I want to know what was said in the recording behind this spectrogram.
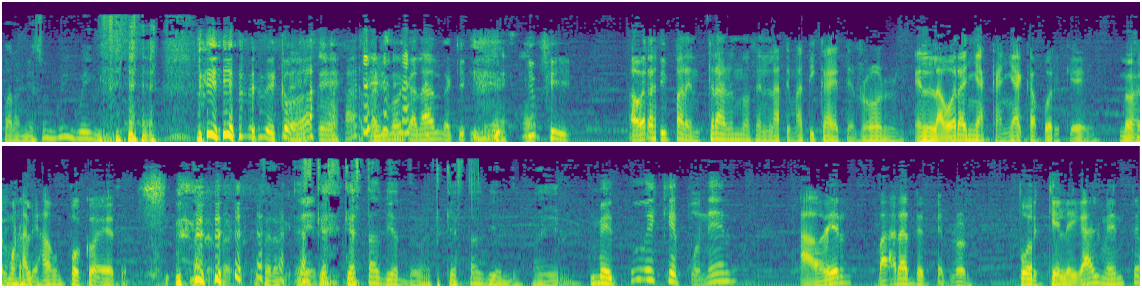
para mí es un win-win. Salimos ganando aquí. Ahora sí, para entrarnos en la temática de terror, en la hora ñaca ñaca, porque nos hemos alejado un poco de eso. pero, ¿qué, estás viendo? ¿Qué estás viendo? Me tuve que poner a ver varas de terror porque legalmente,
